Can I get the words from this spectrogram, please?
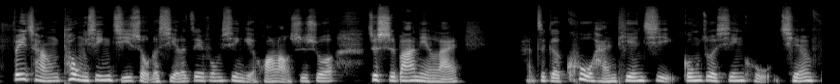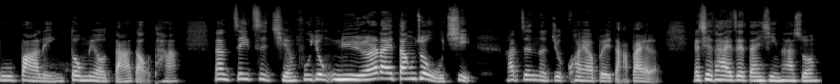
非常痛心疾首的写了这封信给黄老师，说这十八年来，这个酷寒天气，工作辛苦，前夫霸凌都没有打倒他。那这一次前夫用女儿来当做武器，他真的就快要被打败了，而且他还在担心，他说。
